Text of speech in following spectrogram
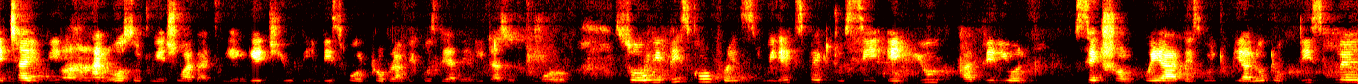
HIV and also to ensure that we engage youth in this whole program because they are the leaders of tomorrow. So with this conference, we expect to see a youth pavilion section where there's going to be a lot of display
